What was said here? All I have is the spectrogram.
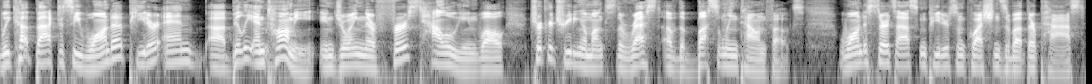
We cut back to see Wanda, Peter, and uh, Billy and Tommy enjoying their first Halloween while trick or treating amongst the rest of the bustling town folks. Wanda starts asking Peter some questions about their past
